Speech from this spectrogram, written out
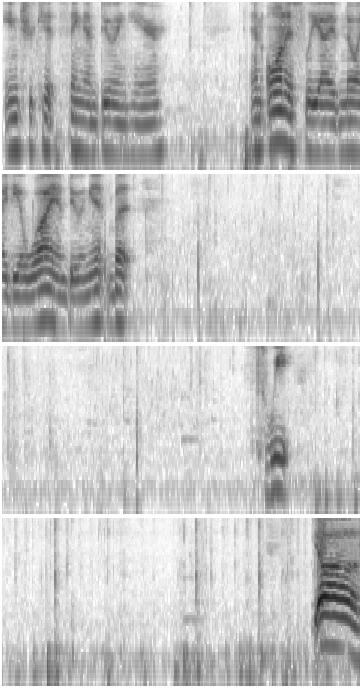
intricate thing I'm doing here. And honestly, I have no idea why I'm doing it, but... Sweet. Yo!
